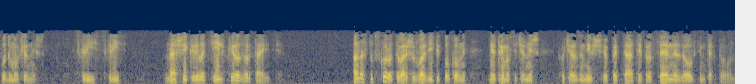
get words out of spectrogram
подумав Черниш скрізь, скрізь, наші крила тільки розгортаються. А наступ скоро, товаришу гвардії підполковник, не втримався Черниш, хоча розумів, що питати про це не зовсім тактовно.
